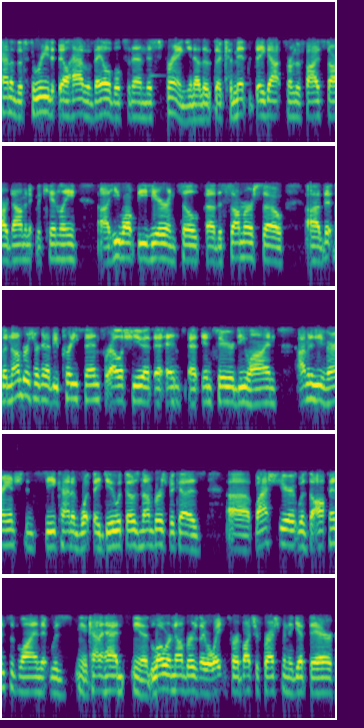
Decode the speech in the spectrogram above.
kind of the three that they'll have available to them this spring. You know, the, the commit that they got from the five star Dominick McKinley, uh, he won't be here until uh, the summer. So uh, the, the numbers are going to be pretty thin for LSU at, at, at interior D line. I'm going to be very interested to see kind of what they do with those numbers because – uh, last year, it was the offensive line that was, you know, kind of had, you know, lower numbers. They were waiting for a bunch of freshmen to get there,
